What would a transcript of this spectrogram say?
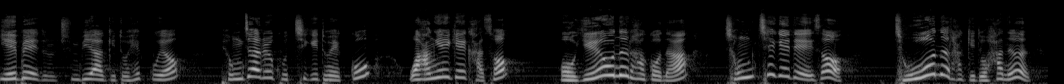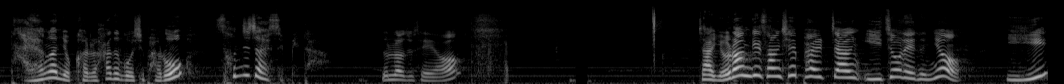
예배를 준비하기도 했고요. 병자를 고치기도 했고 왕에게 가서 어, 예언을 하거나 정책에 대해서 조언을 하기도 하는 다양한 역할을 하는 것이 바로 선지자였습니다. 눌러주세요. 자, 열왕기상 18장 2절에는요. 이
